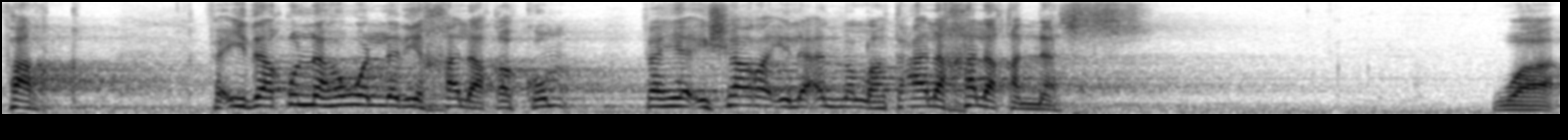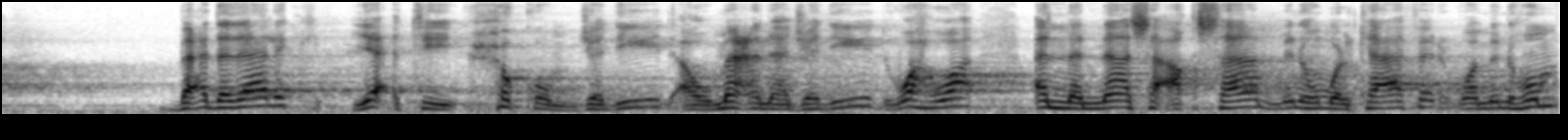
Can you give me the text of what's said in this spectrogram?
فرق. فإذا قلنا هو الذي خلقكم فهي إشارة إلى أن الله تعالى خلق الناس. وبعد ذلك يأتي حكم جديد أو معنى جديد وهو أن الناس أقسام منهم الكافر ومنهم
